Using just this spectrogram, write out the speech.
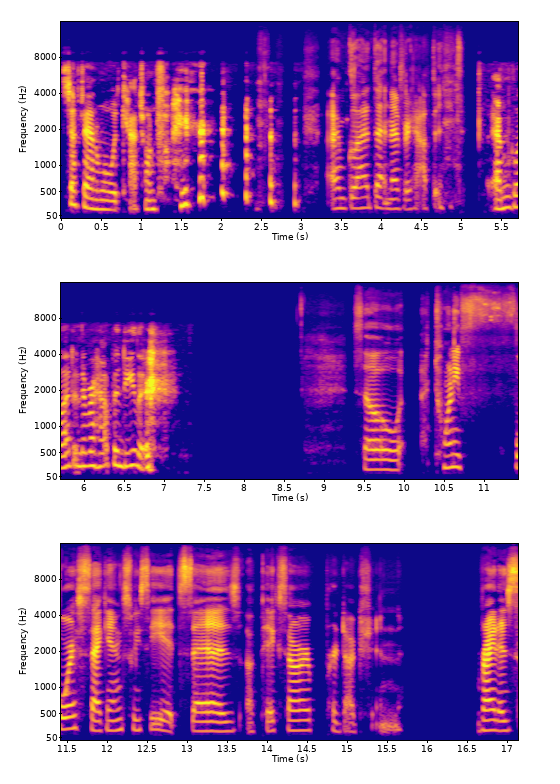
stuffed animal would catch on fire. I'm glad that never happened. I'm glad it never happened either. So, 24 seconds, we see it says a Pixar production. Right as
